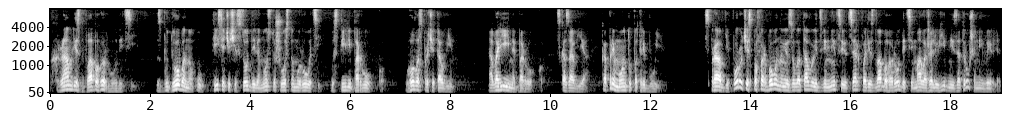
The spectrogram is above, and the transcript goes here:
Храм Різдва Богородиці збудовано у 1696 році у стилі барокко. Голос прочитав він. Аварійне барокко, сказав я, капремонту потребує. Справді, поруч із пофарбованою золотавою дзвіницею церква Різдва Богородиці мала жалюгідний затрушений вигляд.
